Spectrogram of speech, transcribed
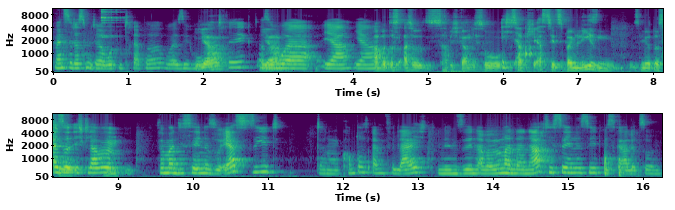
Meinst du das mit der roten Treppe, wo er sie Ja, hochträgt? Also ja. wo er. Ja, ja. Aber das, also das habe ich gar nicht so, Ich- das habe ich erst jetzt beim Lesen, ist mir das Also so. ich glaube, Hm. wenn man die Szene so erst sieht, dann kommt das einem vielleicht in den Sinn. Aber wenn man danach die Szene sieht, wie Scarlett so im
